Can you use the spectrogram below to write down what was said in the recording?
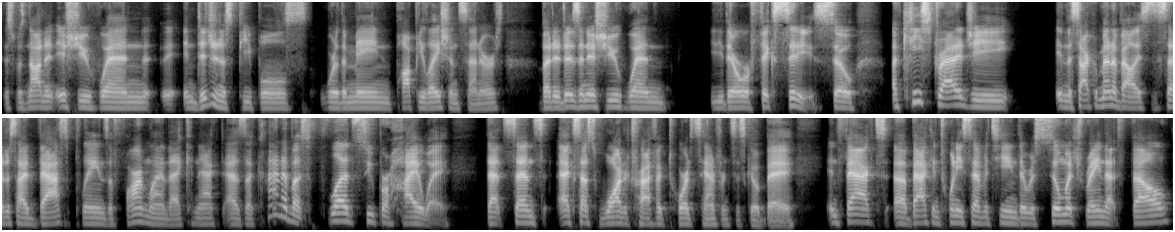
This was not an issue when indigenous peoples were the main population centers, but it is an issue when there were fixed cities. So, a key strategy in the Sacramento Valley is to set aside vast plains of farmland that can act as a kind of a flood superhighway that sends excess water traffic towards San Francisco Bay. In fact, uh, back in 2017, there was so much rain that fell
